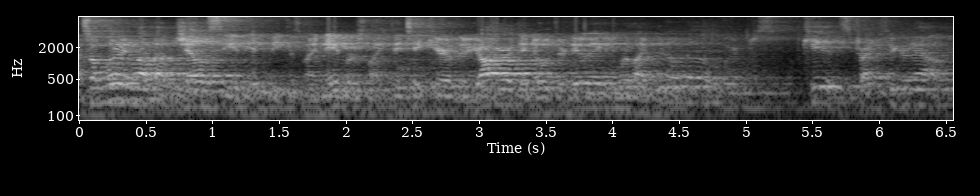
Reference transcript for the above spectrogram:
uh, so I'm learning a lot about jealousy and envy because my neighbors, like, they take care of their yard, they know what they're doing, and we're like, we don't know, we're just kids trying to figure it out.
